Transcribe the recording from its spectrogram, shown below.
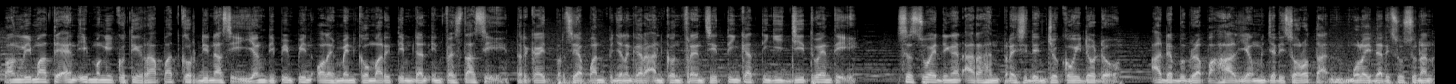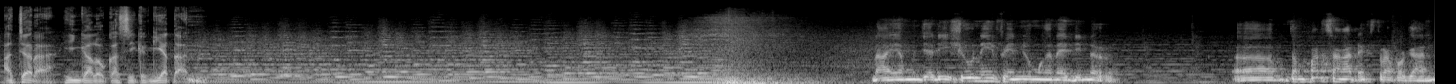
Panglima TNI mengikuti rapat koordinasi yang dipimpin oleh Menko Maritim dan Investasi terkait persiapan penyelenggaraan konferensi tingkat tinggi G20. Sesuai dengan arahan Presiden Joko Widodo, ada beberapa hal yang menjadi sorotan mulai dari susunan acara hingga lokasi kegiatan. Nah, yang menjadi isu nih venue mengenai dinner. Uh, tempat sangat ekstravagan,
